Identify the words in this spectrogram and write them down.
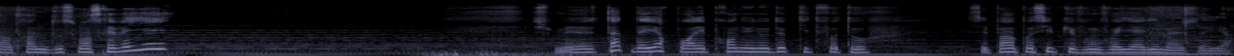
C'est en train de doucement se réveiller. Je me tâte d'ailleurs pour aller prendre une ou deux petites photos. C'est pas impossible que vous me voyez à l'image d'ailleurs.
